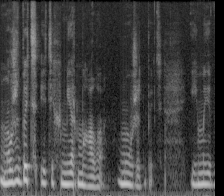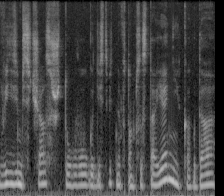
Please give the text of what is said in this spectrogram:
Может быть, этих мер мало, может быть. И мы видим сейчас, что Волга действительно в том состоянии, когда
